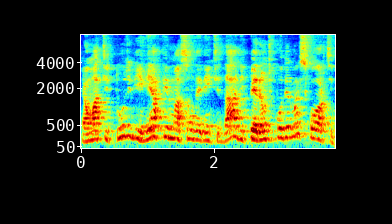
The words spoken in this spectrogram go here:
é uma atitude de reafirmação da identidade perante o poder mais forte.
